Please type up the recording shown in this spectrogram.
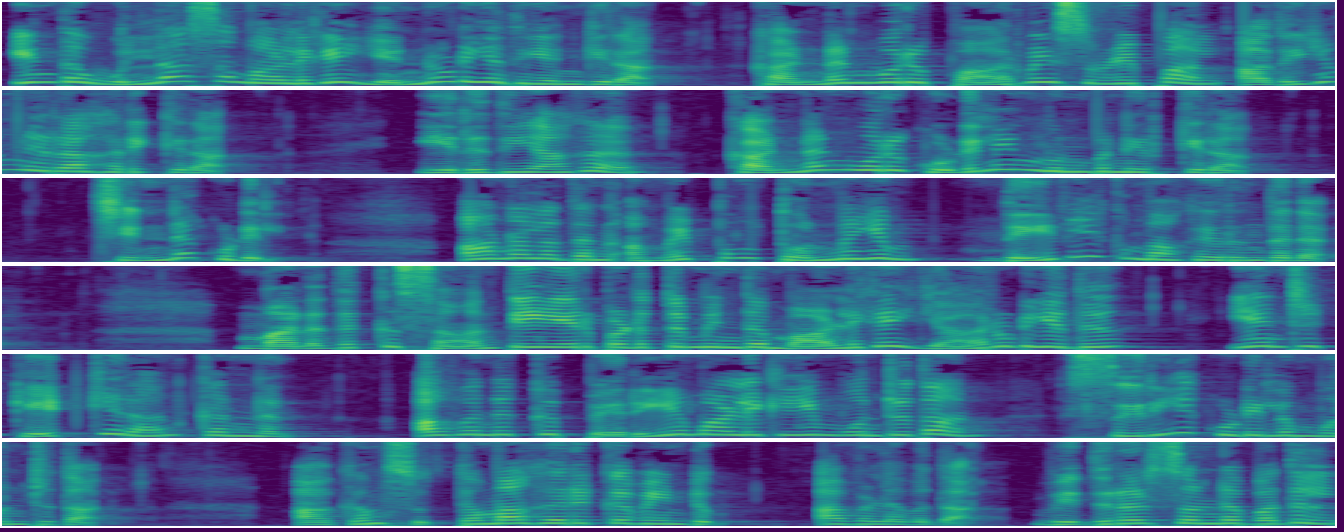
இந்த உல்லாச மாளிகை என்னுடையது என்கிறான். கண்ணன் ஒரு பார்வை சுழிப்பால் அதையும் நிராகரிக்கிறான். இறுதியாக கண்ணன் ஒரு குடிலின் முன்பு நிற்கிறான். சின்ன குடில். ஆனால் அதன் அமைப்பும் தொன்மையும் தெய்வீகமாக இருந்தன. மனதுக்கு சாந்தியை ஏற்படுத்தும் இந்த மாளிகை யாருடையது? என்று கேட்கிறான் கண்ணன். அவனுக்கு பெரிய மாளிகையும் ஒன்றுதான் சிறிய குடிலும் ஒன்றுதான். அகம் சுத்தமாக இருக்க வேண்டும் அவ்வளவுதான். விதுரர் சொன்ன பதில்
